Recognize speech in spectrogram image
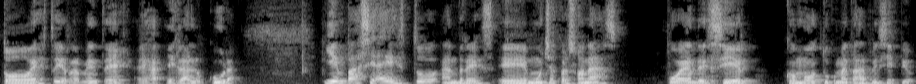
todo esto y realmente es, la locura. Y en base a esto, Andrés, eh, muchas personas pueden decir, como tú comentabas al principio,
